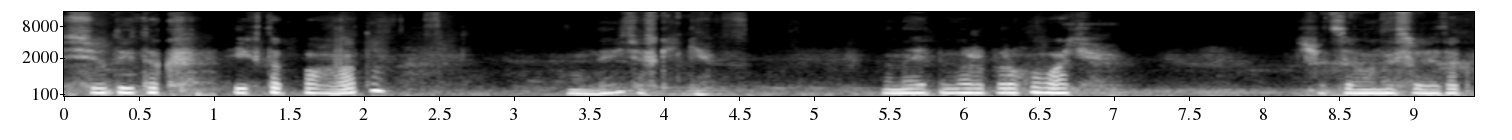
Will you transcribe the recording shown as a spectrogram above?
сюди так, їх так багато. Дивіться скільки. Я навіть не можу порахувати. Що це вони собі так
